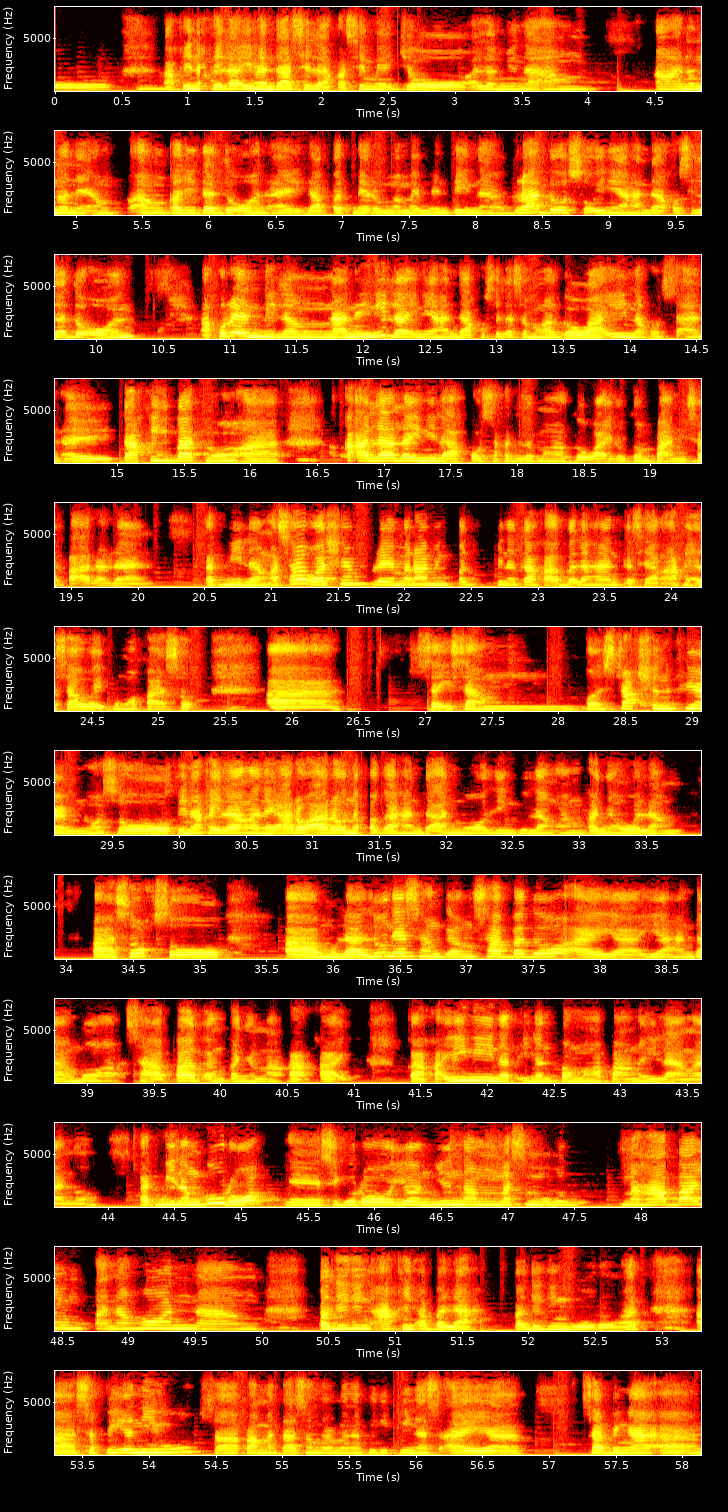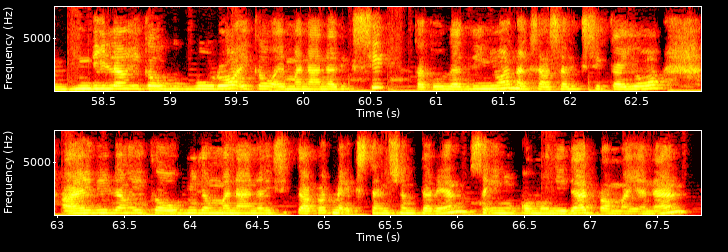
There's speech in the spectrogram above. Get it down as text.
uh, kinakilaihan sila kasi medyo alam niyo na ang ang ano nun eh, ang, ang kalidad doon ay dapat merong ma-maintain na grado. So, inihanda ko sila doon. Ako rin bilang nanay nila, inihanda ko sila sa mga gawain na kung saan ay kakibat, no? Uh, kaalalay nila ako sa kanilang mga gawain o gampani sa paaralan. At bilang asawa, syempre, maraming pag pinagkakaabalahan kasi ang aking asawa ay pumapasok uh, sa isang construction firm, no? So, kinakailangan ay araw-araw na paghahandaan mo, linggo lang ang kanyang walang pasok. So, uh, mula lunes hanggang sabado ay uh, ihahanda mo sa hapag ang kanyang mga kaka- kakainin at ilan pang mga pangailangan. No? At bilang guro, eh, siguro yon yun ang mas mahaba yung panahon ng pagiging aking abala pagiging guro. At uh, sa PNU, sa Pamantasang Normal ng Pilipinas ay uh, sabi nga, um, hindi lang ikaw guguro, ikaw ay mananaliksik. Katulad ninyo, nagsasaliksik kayo. Uh, hindi lang ikaw bilang mananaliksik, dapat may extension ka rin sa inyong komunidad, pamayanan.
